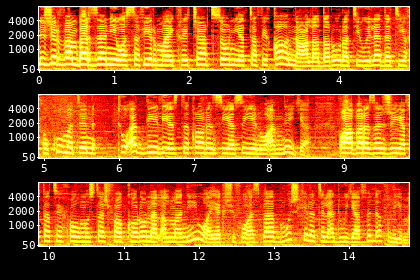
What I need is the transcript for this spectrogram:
نيجير فان بارزاني والسفير مايك ريتشاردسون يتفقان على ضرورة ولادة حكومة تؤدي لاستقرار سياسي وأمني. وبرزنجي يفتتح مستشفى كورونا الألماني ويكشف أسباب مشكلة الأدوية في الإقليم.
